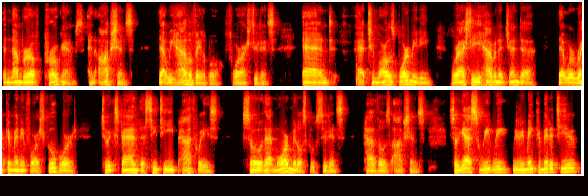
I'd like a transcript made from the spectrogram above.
the number of programs and options that we have available for our students. And at tomorrow's board meeting, we're actually have an agenda that we're recommending for our school board to expand the CTE pathways so that more middle school students have those options. So yes, we, we, we remain committed to you.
